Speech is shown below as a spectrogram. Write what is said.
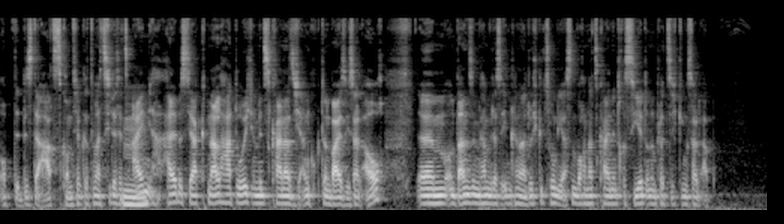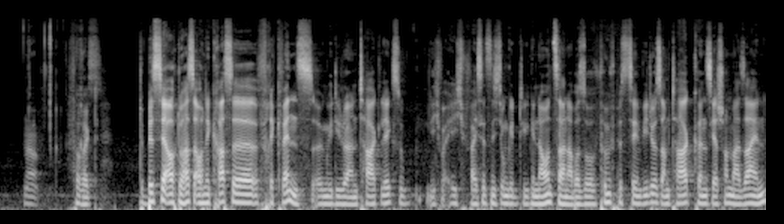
ob, bis der Arzt kommt. Ich habe gesagt, man zieht das jetzt mhm. ein halbes Jahr knallhart durch und wenn es keiner sich anguckt, dann weiß ich es halt auch. Ähm, und dann sind, haben wir das eben knallhart durchgezogen. Die ersten Wochen hat es keinen interessiert und dann plötzlich ging es halt ab. Ja. Verrückt. Du bist ja auch, du hast auch eine krasse Frequenz irgendwie, die du an den Tag legst. Ich, ich weiß jetzt nicht die genauen Zahlen, aber so fünf bis zehn Videos am Tag können es ja schon mal sein.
